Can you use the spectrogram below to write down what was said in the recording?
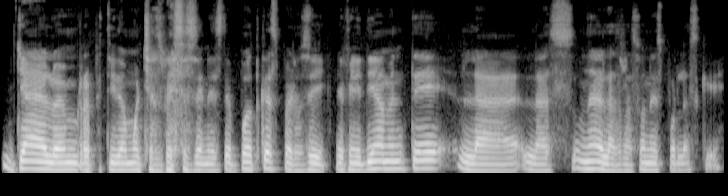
Ya lo he repetido muchas veces en este podcast, pero sí, definitivamente la, las, una de las razones por las que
